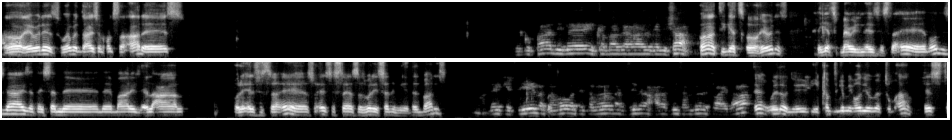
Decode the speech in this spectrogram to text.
Oh, here it is. Whoever dies in Chutz La'aretz, But oh, he gets, oh, here it is. He gets married in Israel. All these guys that they send their, their bodies, El Al, or Israel. So Israel says, What are you sending me? Dead bodies? Yeah, what are you doing? You, you come to give me all your tum'ah. This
